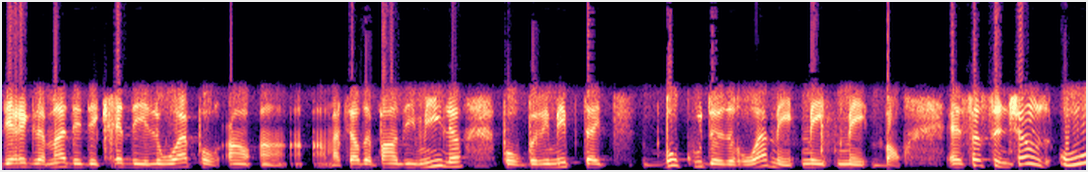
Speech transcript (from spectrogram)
des règlements, des décrets, des lois pour en, en, en matière de pandémie, là, pour brimer peut-être beaucoup de droits, mais mais mais bon. Euh, ça, c'est une chose. Ou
